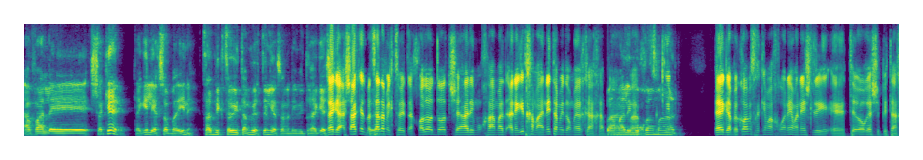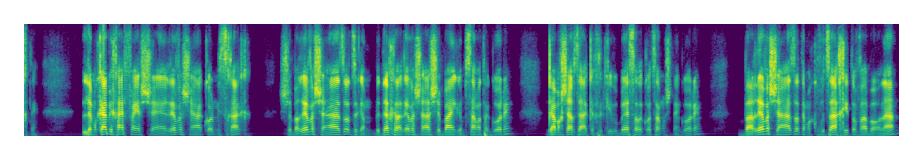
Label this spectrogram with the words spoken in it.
אבל אה, שקד, תגיד לי עכשיו, הנה, צד מקצועי, תמיר, תן לי עכשיו, אני מתרגש. רגע, שקד, בצד המקצועי, אתה יכול להודות שאלי מוחמד, אני אגיד לך מה, אני תמיד אומר ככה. פעם עלי מוחמד. רגע, בכל המשחקים האחרונים, אני יש לי uh, תיאוריה שפיתחתי. למכבי חיפה יש uh, רבע שעה כל משחק, שברבע שעה הזאת, זה גם בדרך כלל הרבע שעה שבה היא גם שמה את הגולים. גם עכשיו זה היה ככה, כאילו בעשר דקות שמו שני גולים. ברבע שעה הזאת הם הקבוצה הכי טובה בעולם,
